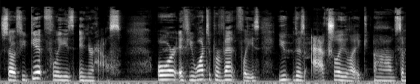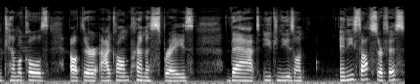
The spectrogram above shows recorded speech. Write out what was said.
So if you get fleas in your house, or if you want to prevent fleas, you there's actually like um, some chemicals out there. I call them premise sprays that you can use on any soft surface.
